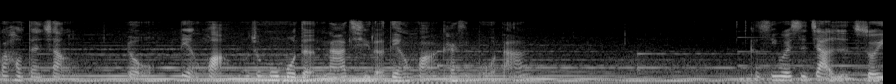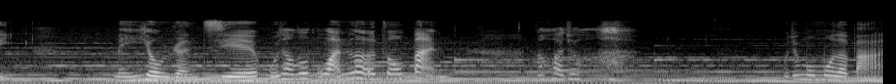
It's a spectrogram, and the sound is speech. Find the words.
挂号单上有电话，我就默默的拿起了电话开始拨。是因为是假日，所以没有人接。我想说完了怎么办？然后后来就，我就默默的把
